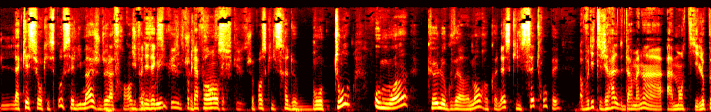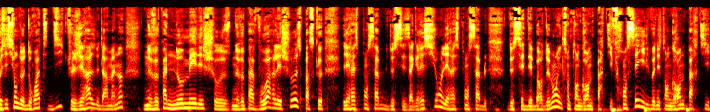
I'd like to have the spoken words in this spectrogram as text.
la question qui se pose, c'est l'image de la France. Il faut Donc des oui, excuses, il faut je que la France pense-. Je pense qu'il serait de bon ton, au moins, que le gouvernement reconnaisse qu'il s'est trompé. Vous dites Gérald Darmanin a, menti. L'opposition de droite dit que Gérald Darmanin ne veut pas nommer les choses, ne veut pas voir les choses parce que les responsables de ces agressions, les responsables de ces débordements, ils sont en grande partie français, ils venaient en grande partie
